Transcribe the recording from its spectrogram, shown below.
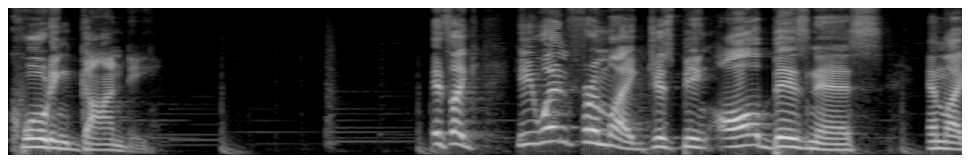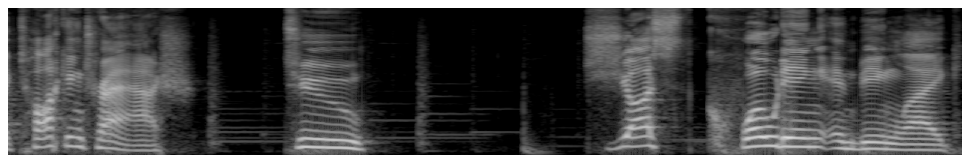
quoting Gandhi. It's like he went from like just being all business and like talking trash to just quoting and being like,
